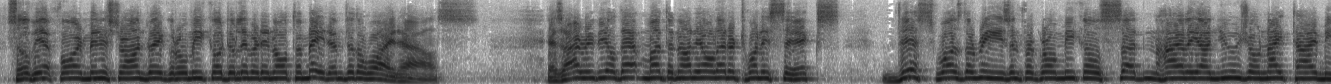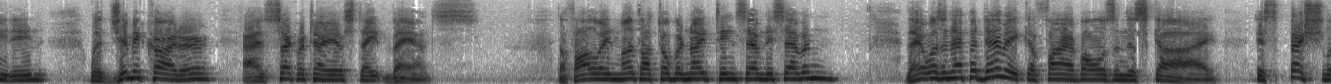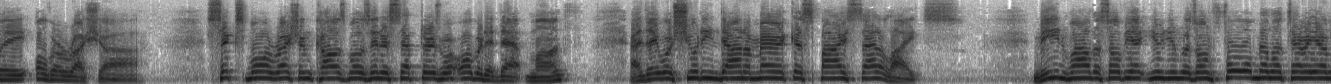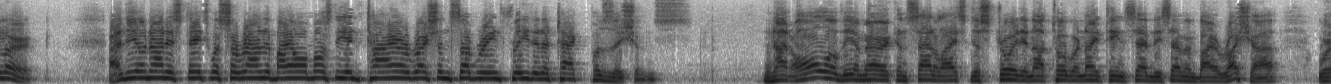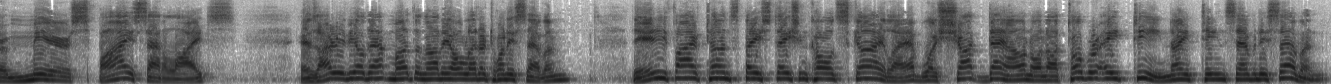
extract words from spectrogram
Soviet Foreign Minister Andrei Gromyko delivered an ultimatum to the White House. As I revealed that month in AUDIO LETTER No. 26, this was the reason for Gromyko's sudden, highly unusual nighttime meeting with Jimmy Carter and Secretary of State Vance. The following month, October 1977, there was an epidemic of fireballs in the sky, especially over Russia. Six more Russian Cosmos interceptors were orbited that month, and they were shooting down America's spy satellites. Meanwhile the Soviet Union was on full military alert, and the United States was surrounded by almost the entire Russian submarine fleet in attack positions. Not all of the American satellites destroyed in October 1977 by Russia were mere spy satellites. As I revealed that month in AUDIO LETTER No. 27, the 85-ton space station called Skylab was shot down on October 18, 1977.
